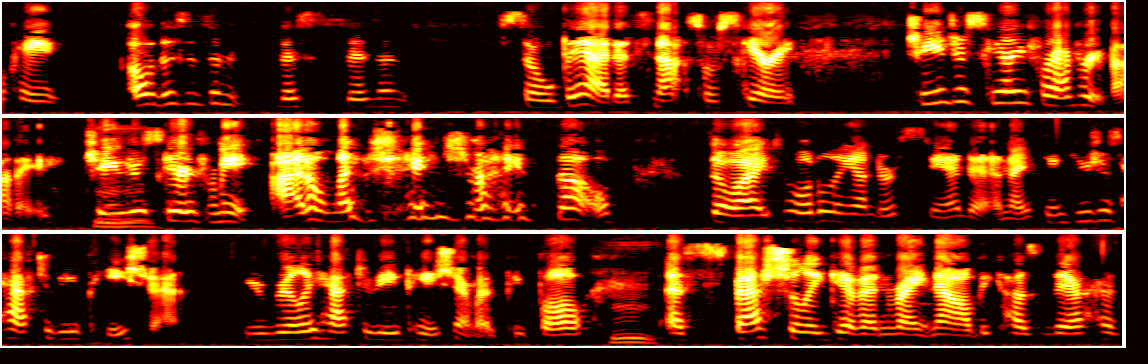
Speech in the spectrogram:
okay, oh, this isn't this isn't so bad. It's not so scary change is scary for everybody. Change is scary for me. I don't like change myself. So I totally understand it. And I think you just have to be patient. You really have to be patient with people, Mm. especially given right now because there has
